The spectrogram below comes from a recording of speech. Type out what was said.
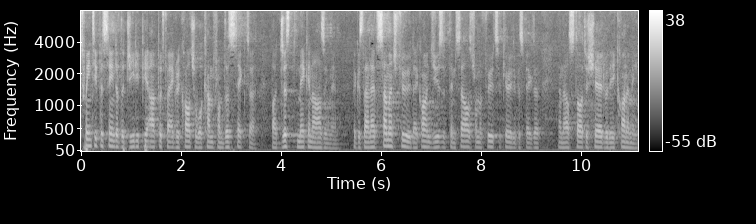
20% of the GDP output for agriculture will come from this sector by just mechanizing them. Because they'll have so much food, they can't use it themselves from a food security perspective, and they'll start to share it with the economy.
